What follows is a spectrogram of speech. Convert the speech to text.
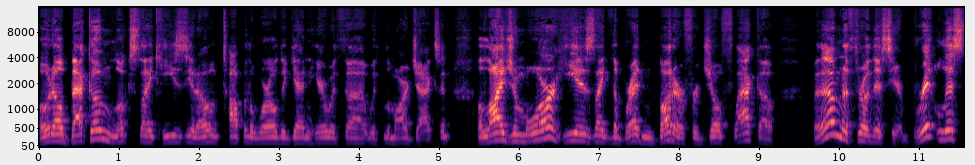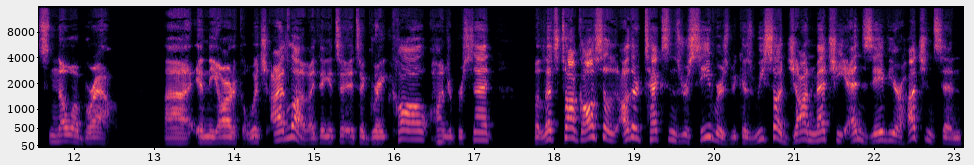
Odell Beckham looks like he's you know top of the world again here with uh, with Lamar Jackson. Elijah Moore, he is like the bread and butter for Joe Flacco. But then I'm going to throw this here. Britt lists Noah Brown uh, in the article, which I love. I think it's a it's a great call, hundred percent. But let's talk also other Texans receivers because we saw John Metchie and Xavier Hutchinson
